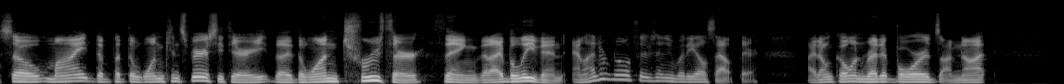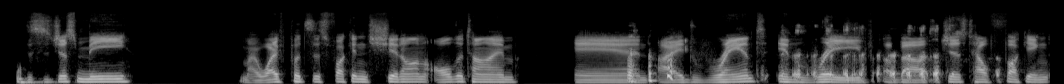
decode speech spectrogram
So my the but the one conspiracy theory, the the one truther thing that I believe in, and I don't know if there's anybody else out there. I don't go on Reddit boards. I'm not. This is just me. My wife puts this fucking shit on all the time, and I'd rant and rave about just how fucking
